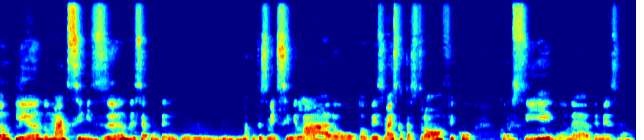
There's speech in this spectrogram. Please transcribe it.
ampliando, maximizando esse aconte um, um, acontecimento similar ou, ou, talvez mais catastrófico consigo, né? Até mesmo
